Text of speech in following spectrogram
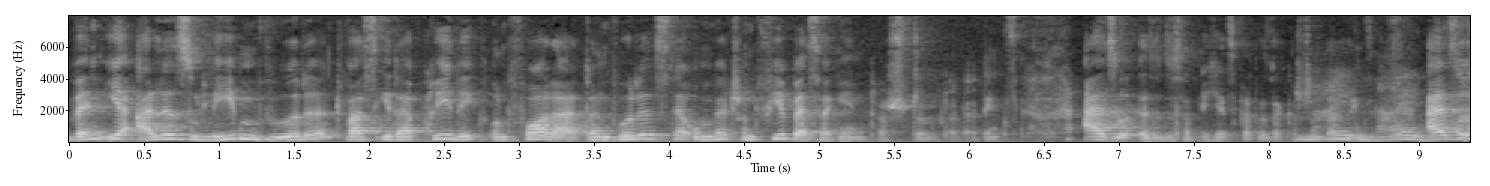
Wenn ihr alle so leben würdet, was ihr da predigt und fordert, dann würde es der Umwelt schon viel besser gehen. Das stimmt allerdings. Also, also das habe ich jetzt gerade gesagt, das stimmt Nein, allerdings. nein. Also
